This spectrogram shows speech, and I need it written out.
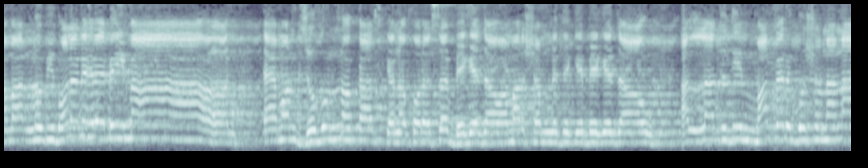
আমার নবী বলেন হেরে বেঈমান এমন জঘন্য কাজ কেন করেছে? বেগে যাও, আমার সামনে থেকে বেগে যাও। আল্লাহ যদি মাফের ঘোষণা না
